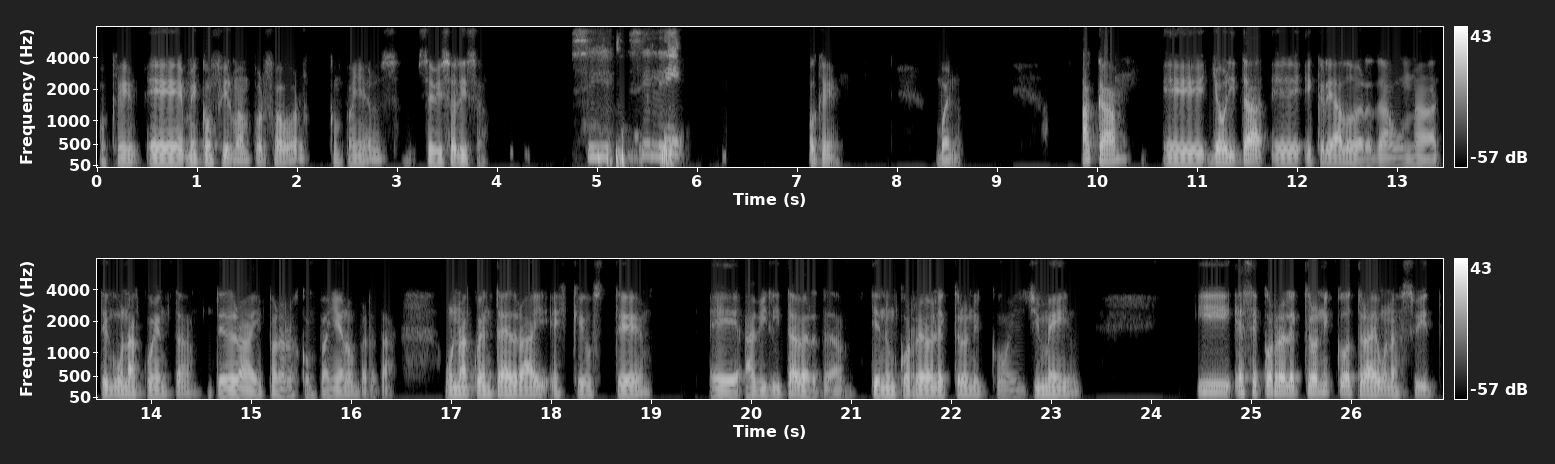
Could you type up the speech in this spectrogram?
Ok. Eh, ¿me confirman, por favor, compañeros? ¿Se visualiza? Sí, sí, Liz. Ok. Bueno, acá eh, yo ahorita eh, he creado, ¿verdad? Una, tengo una cuenta de Drive para los compañeros, ¿verdad? Una cuenta de Drive es que usted eh, habilita, ¿verdad? Tiene un correo electrónico en Gmail y ese correo electrónico trae una suite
